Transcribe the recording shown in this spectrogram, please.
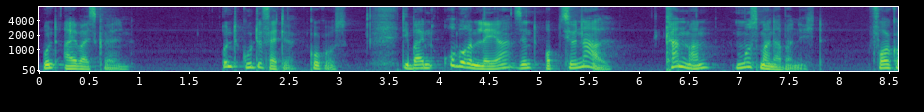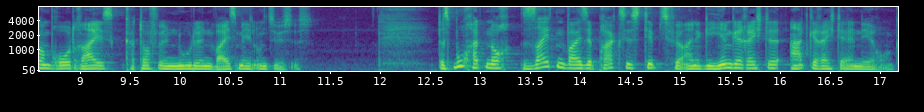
und Eiweißquellen. Und gute Fette, Kokos. Die beiden oberen Layer sind optional. Kann man, muss man aber nicht. Vollkornbrot, Reis, Kartoffeln, Nudeln, Weißmehl und Süßes. Das Buch hat noch seitenweise Praxistipps für eine gehirngerechte, artgerechte Ernährung.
